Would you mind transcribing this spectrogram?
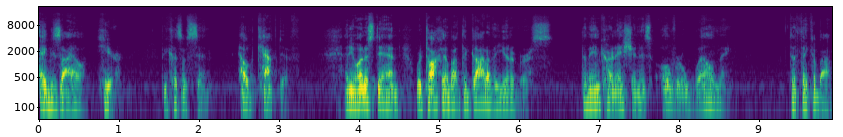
exile here because of sin, held captive, and you understand we're talking about the God of the universe, then the incarnation is overwhelming to think about.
